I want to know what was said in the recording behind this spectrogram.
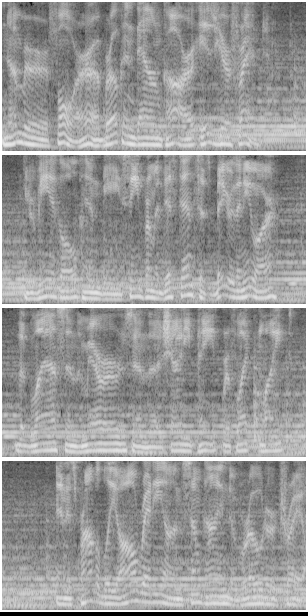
Number four, a broken down car is your friend. Your vehicle can be seen from a distance, it's bigger than you are. The glass and the mirrors and the shiny paint reflect light and is probably already on some kind of road or trail.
